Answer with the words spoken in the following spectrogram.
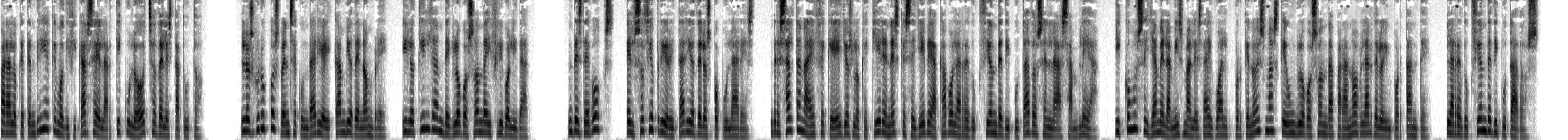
para lo que tendría que modificarse el artículo 8 del Estatuto. Los grupos ven secundario el cambio de nombre, y lo tildan de globosonda y frivolidad. Desde Vox, el socio prioritario de los populares, resaltan a F que ellos lo que quieren es que se lleve a cabo la reducción de diputados en la Asamblea, y cómo se llame la misma les da igual porque no es más que un globosonda para no hablar de lo importante, la reducción de diputados.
